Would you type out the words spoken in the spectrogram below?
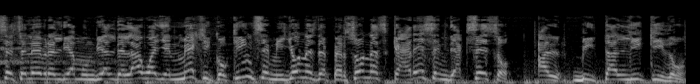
Se celebra el Día Mundial del Agua y en México 15 millones de personas carecen de acceso al vital líquido.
